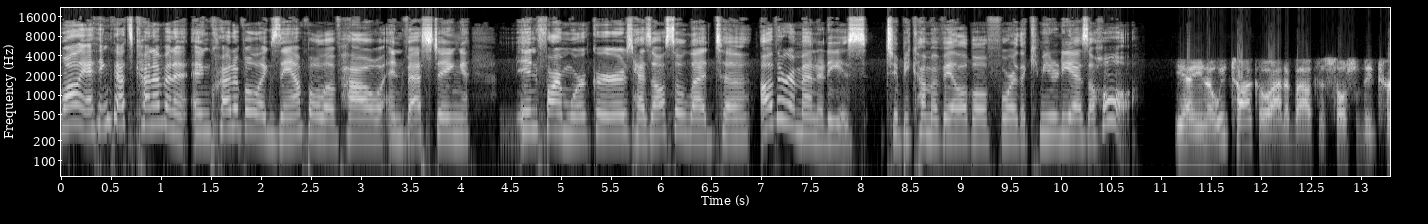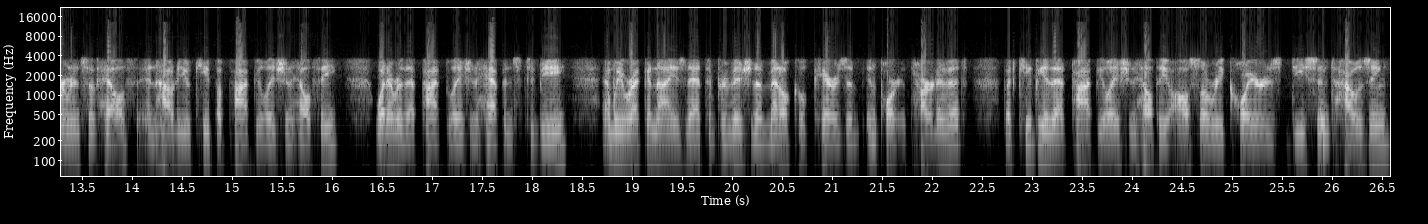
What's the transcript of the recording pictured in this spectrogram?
Wally, I think that's kind of an incredible example of how investing in farm workers has also led to other amenities to become available for the community as a whole? Yeah, you know, we talk a lot about the social determinants of health and how do you keep a population healthy, whatever that population happens to be. And we recognize that the provision of medical care is an important part of it, but keeping that population healthy also requires decent housing,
